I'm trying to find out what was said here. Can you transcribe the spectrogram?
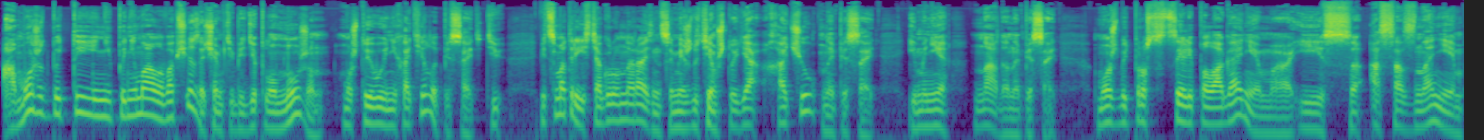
А может быть, ты не понимала вообще, зачем тебе диплом нужен? Может, ты его и не хотела писать? Ведь смотри, есть огромная разница между тем, что я хочу написать, и мне надо написать. Может быть, просто с целеполаганием а, и с осознанием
